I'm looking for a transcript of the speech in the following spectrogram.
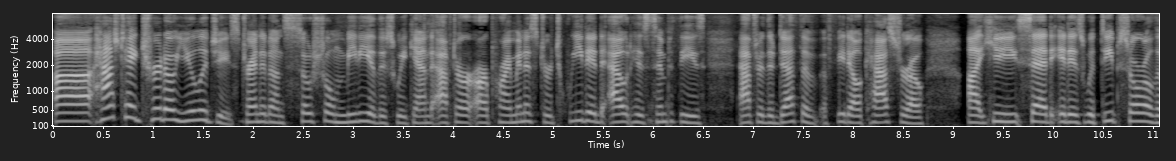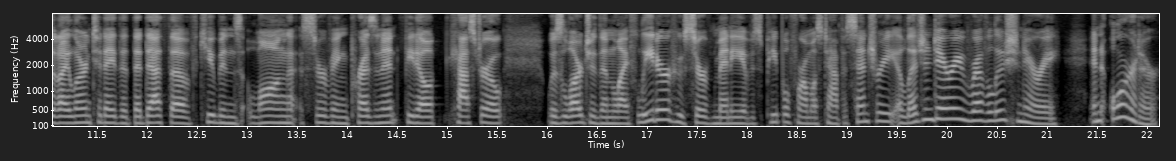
Uh, hashtag Trudeau eulogies trended on social media this weekend after our prime minister tweeted out his sympathies after the death of Fidel Castro. Uh, he said, "It is with deep sorrow that I learned today that the death of Cuba's long-serving president Fidel Castro." Was larger than life leader who served many of his people for almost half a century, a legendary revolutionary, an orator.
